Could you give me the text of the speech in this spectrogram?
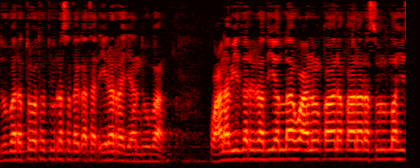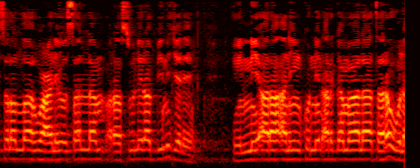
dubartootatu irra sadaqata dhiirarra jedhan duuba وعن ابي ذر رضي الله عنه قال قال رسول الله صلى الله عليه وسلم رسول ربي نجري إني أرى أن كن أرجى ما لا ترون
